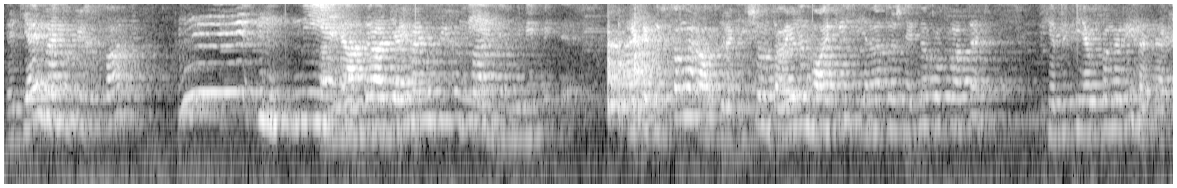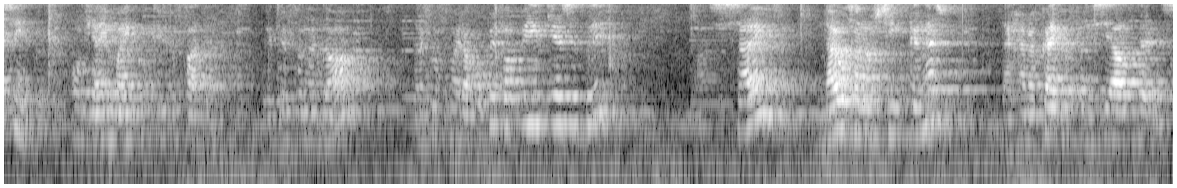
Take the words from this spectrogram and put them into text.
Het jy my koekie gevat? Nee. Alejandra, het jy my koekie gevat? Nee, meneer Pieter. Ek het 'n vingerafdruk hier. So onthou julle maatjies, die een wat ons net nou gevat het. Gee 'n bietjie jou vinger hier dat ek sien of jy my koekie gevat het. Druk jou vinger daar. Druk hom vir my daar op die papiertjie asseblief. Sy. Nou gaan ons sien kinders. Sy gaan nou kyk of dit dieselfde is.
